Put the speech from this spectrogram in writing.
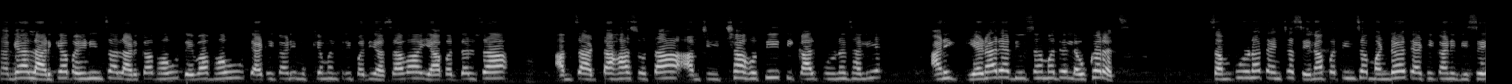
सगळ्या लाडक्या बहिणींचा लाडका भाऊ देवा भाऊ त्या ठिकाणी मुख्यमंत्रीपदी असावा. याबद्दलचा आमचा अट्टाहास होता आमची इच्छा होती ती काल पूर्ण झाली आहे. आणि येणाऱ्या दिवसामध्ये लवकरच संपूर्ण त्यांच्या सेनापतींचं मंडळ त्या ठिकाणी दिसेल.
